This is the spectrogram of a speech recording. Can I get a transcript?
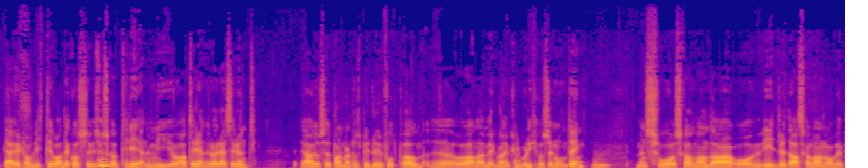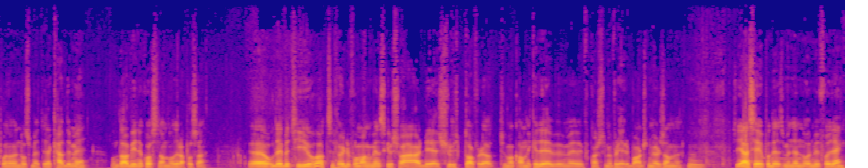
Det er jo helt vanvittig hva det koster hvis du skal trene mye og ha trenere og reise rundt. Jeg har jo sett barnebarn som spiller fotball, eh, og han er medlem av en klubb hvor det ikke koster noen ting. Men så skal man da over videre. Da skal man over på noe som heter Academy. Og da begynner kostnadene å dra på seg. Eh, og det betyr jo at selvfølgelig for mange mennesker så er det slutt, da. For man kan ikke det med, kanskje med flere barn som gjør det samme. Så jeg ser jo på det som en enorm utfordring.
